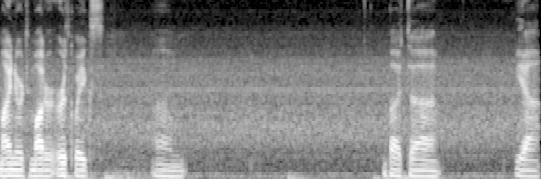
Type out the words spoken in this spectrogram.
minor to moderate earthquakes. Um, but uh, yeah.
